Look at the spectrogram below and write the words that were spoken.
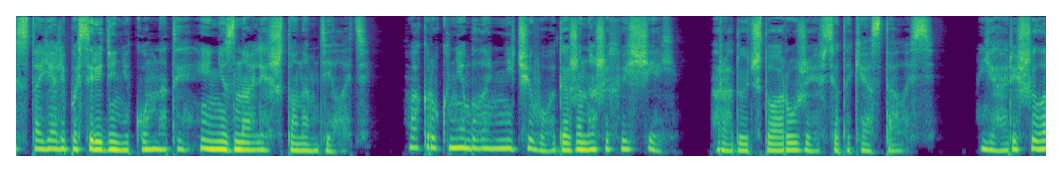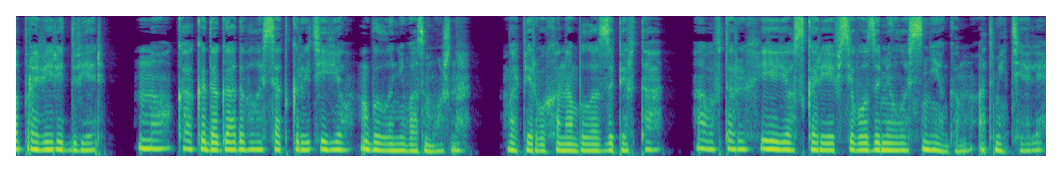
стояли посередине комнаты и не знали, что нам делать. Вокруг не было ничего, даже наших вещей. Радует, что оружие все таки осталось. Я решила проверить дверь, но, как и догадывалась, открыть ее было невозможно. Во-первых, она была заперта, а во-вторых, ее, скорее всего, замело снегом от метели.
